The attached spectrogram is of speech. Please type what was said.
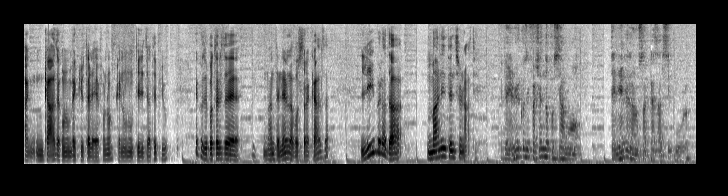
in casa con un vecchio telefono che non utilizzate più. E così potrete mantenere la vostra casa libera da malintenzionati. Ebbene, noi così facendo possiamo tenere la nostra casa al sicuro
